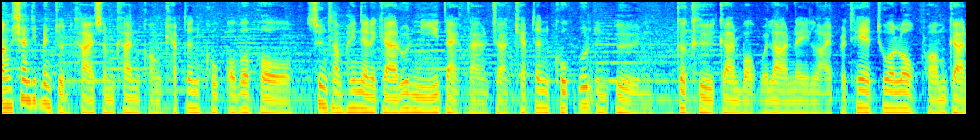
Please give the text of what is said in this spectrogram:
ฟังก์ชันที่เป็นจุดขายสำคัญของ Captain Cook Overpole ซึ่งทำให้นาฬิการุ่นนี้แตกต่างจาก Captain Cook รุ่นอื่นๆ ก็คือการบอกเวลาในหลายประเทศทั่วโลกพร้อมกัน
